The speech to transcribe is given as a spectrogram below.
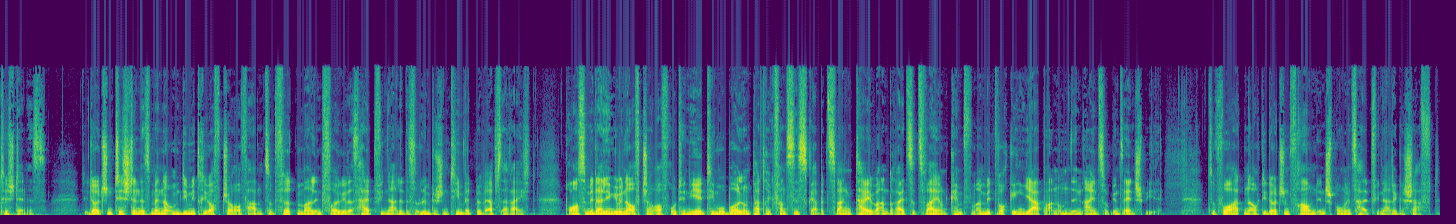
Tischtennis. Die deutschen Tischtennismänner um Dimitri Ovtcharov haben zum vierten Mal in Folge das Halbfinale des olympischen Teamwettbewerbs erreicht. Bronzemedaillengewinner Ovtcharov, Routinier Timo Boll und Patrick Franziska bezwangen Taiwan 3 zu 2 und kämpfen am Mittwoch gegen Japan um den Einzug ins Endspiel. Zuvor hatten auch die deutschen Frauen den Sprung ins Halbfinale geschafft.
